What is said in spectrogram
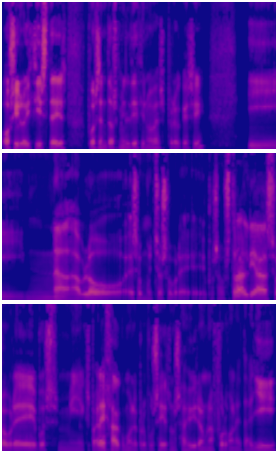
o si lo hicisteis pues en 2019, espero que sí. Y nada, hablo eso mucho sobre pues Australia, sobre pues mi expareja, como le propuse irnos a vivir a una furgoneta allí,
